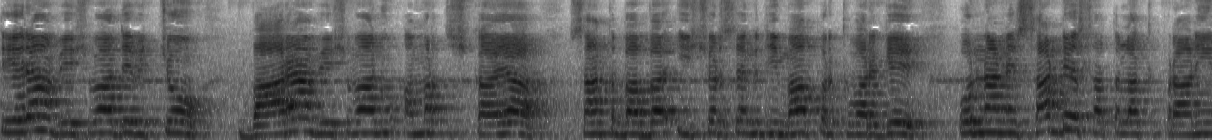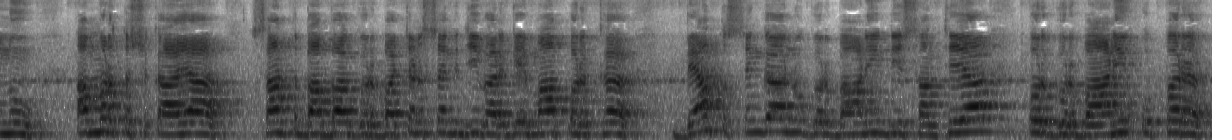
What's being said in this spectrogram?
13 ਵਿਸ਼ਵਾ ਦੇ ਵਿੱਚੋਂ 12 ਵਿਸ਼ਵਾਂ ਨੂੰ ਅੰਮ੍ਰਿਤ ਛਕਾਇਆ। ਸੰਤ ਬਾਬਾ ਈਸ਼ਰ ਸਿੰਘ ਜੀ ਮਹਾਂਪੁਰਖ ਵਰਗੇ ਉਹਨਾਂ ਨੇ 7.5 ਲੱਖ ਪ੍ਰਾਣੀ ਨੂੰ ਅੰਮ੍ਰਿਤ ਛਕਾਇਆ। ਸੰਤ ਬਾਬਾ ਗੁਰਬਚਨ ਸਿੰਘ ਜੀ ਵਰਗੇ ਮਹਾਂਪੁਰਖ ਬਿਆੰਤ ਸਿੰਘਾਂ ਨੂੰ ਗੁਰਬਾਣੀ ਦੀ ਸੰਥਿਆ ਔਰ ਗੁਰਬਾਣੀ ਉੱਪਰ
